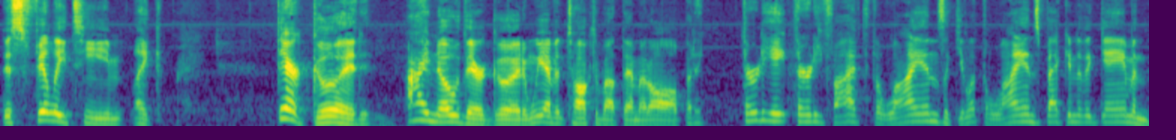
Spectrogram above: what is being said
this Philly team, like they're good. I know they're good, and we haven't talked about them at all. But 38-35 to the Lions, like you let the Lions back into the game, and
